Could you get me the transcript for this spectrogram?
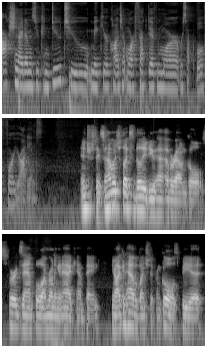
action items you can do to make your content more effective and more receptible for your audience. Interesting. So, how much flexibility do you have around goals? For example, I'm running an ad campaign. You know, I can have a bunch of different goals, be it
